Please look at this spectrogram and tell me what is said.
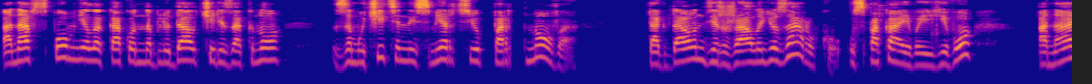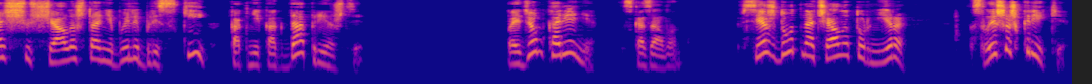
Она вспомнила, как он наблюдал через окно за мучительной смертью портного. Тогда он держал ее за руку, успокаивая его, она ощущала, что они были близки, как никогда прежде. — Пойдем к арене, — сказал он. — Все ждут начала турнира. Слышишь крики?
